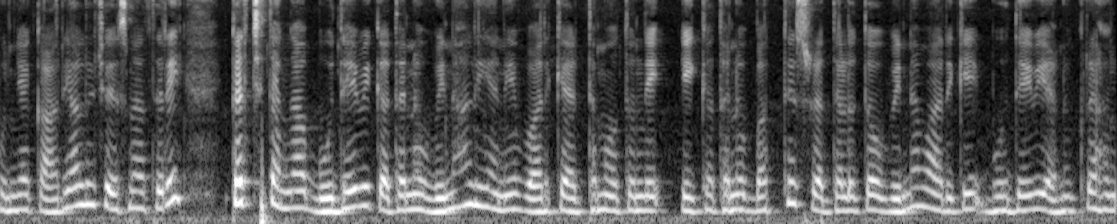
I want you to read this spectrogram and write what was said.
పుణ్య కార్యాలు చేసినా సరే ఖచ్చితంగా భూదేవి కథను వినాలి అని వారికి అర్థమవుతుంది. ఈ కథను భక్తి శ్రద్ధలతో విన్నవారికి భూదేవి అనుగ్రహం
